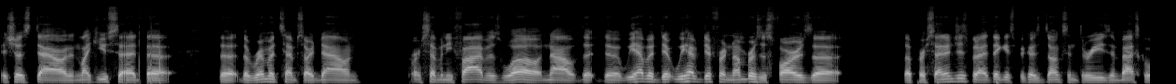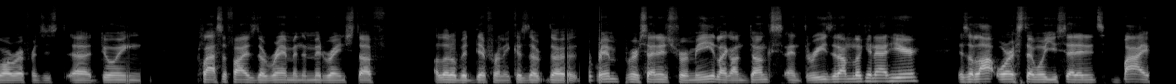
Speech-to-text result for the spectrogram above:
it's just down. And like you said, the the the rim attempts are down per 75 as well. Now the the we have a di- we have different numbers as far as the the percentages, but I think it's because dunks and threes and basketball references uh, doing classifies the rim and the mid range stuff a little bit differently because the, the rim percentage for me, like on dunks and threes that I'm looking at here, is a lot worse than what you said, and it's by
